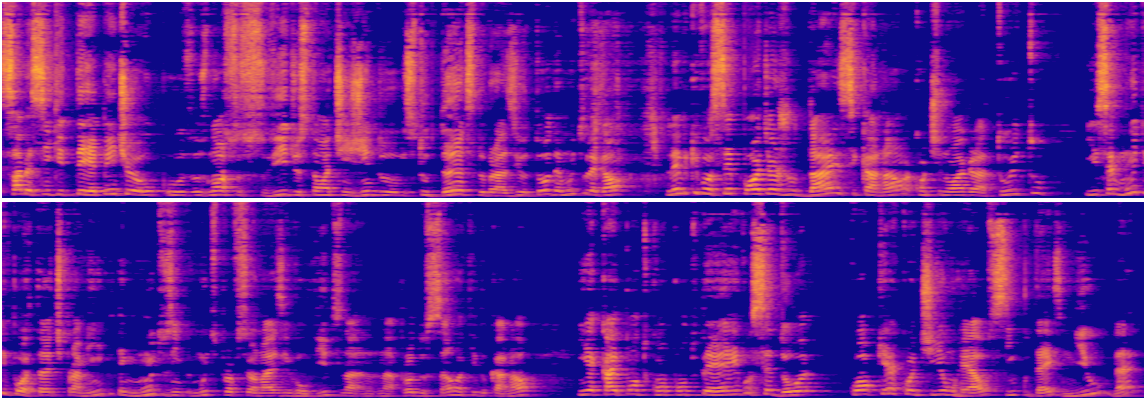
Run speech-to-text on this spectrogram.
Sabe assim que de repente os, os nossos vídeos estão atingindo estudantes do Brasil todo, é muito legal. Lembre que você pode ajudar esse canal a continuar gratuito isso é muito importante para mim, tem muitos, muitos profissionais envolvidos na, na produção aqui do canal. Em ecai.com.br você doa qualquer quantia, um real, cinco, dez, mil, né?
